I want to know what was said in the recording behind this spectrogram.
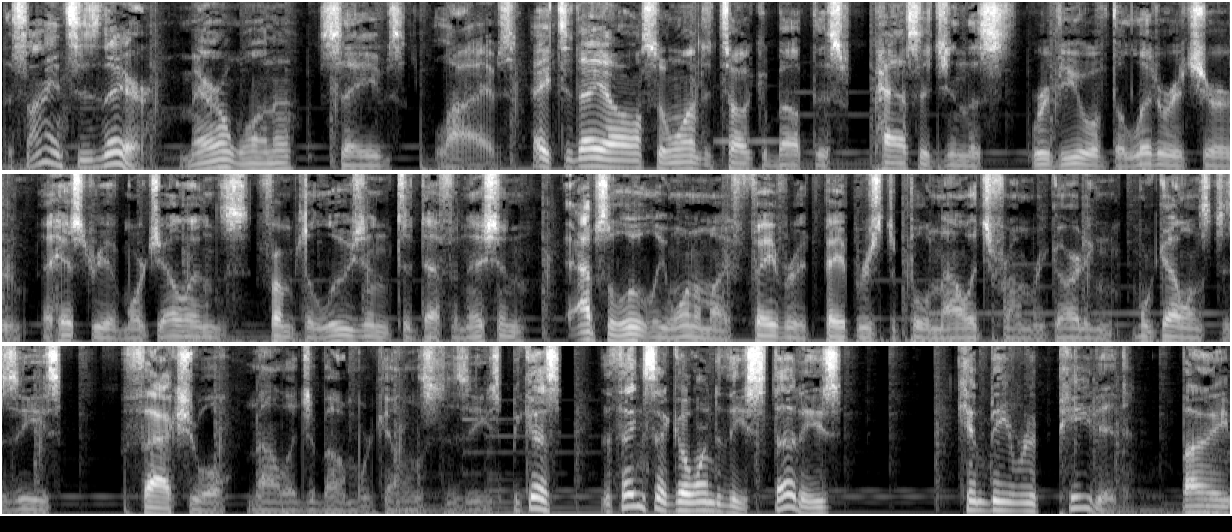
The science is there. Marijuana saves lives. Hey, today I also wanted to talk about this passage in this review of the literature, A History of Morgellons From Delusion to Definition. Absolutely one of my favorite papers to pull knowledge from regarding Morgellons disease factual knowledge about Morgellons disease because the things that go into these studies can be repeated by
